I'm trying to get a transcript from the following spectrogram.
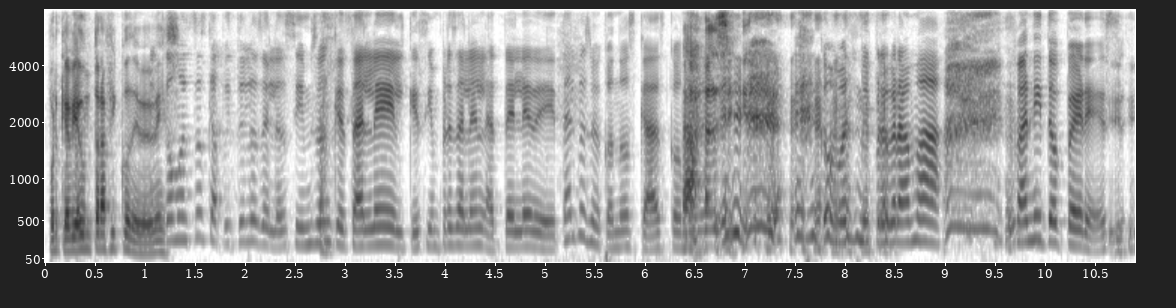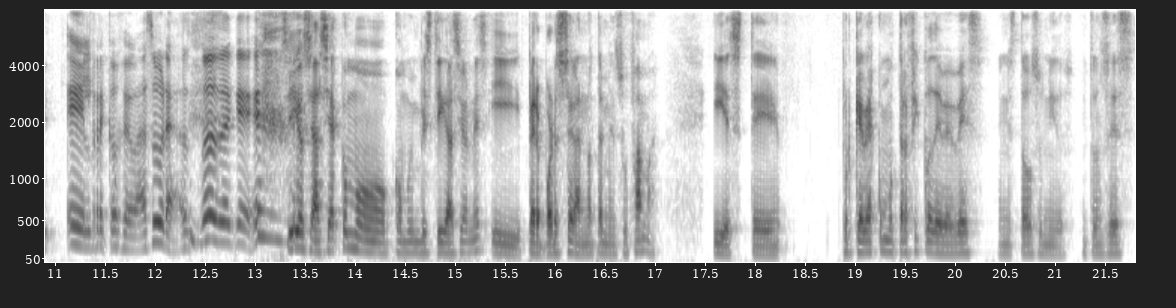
Porque había un tráfico de bebés. Como estos capítulos de Los Simpson que sale el que siempre sale en la tele de tal vez me conozcas como, Ah, sí. como en mi programa Juanito Pérez, el recoge basuras, no sé qué. Sí, o sea, hacía como, como investigaciones y. Pero por eso se ganó también su fama. Y este. Porque había como tráfico de bebés en Estados Unidos. Entonces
